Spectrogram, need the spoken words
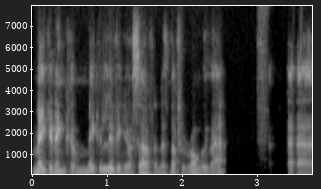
make an income make a living yourself and there's nothing wrong with that uh,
